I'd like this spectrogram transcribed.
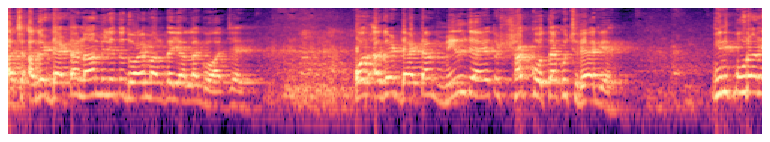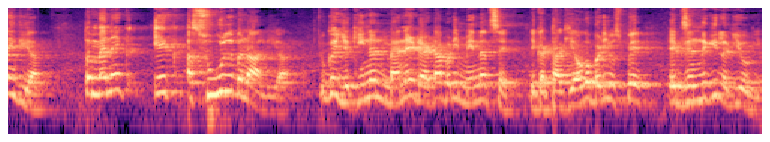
اچھا اگر ڈیٹا نہ ملے تو دعائیں مانگتا ہے، یا اللہ گواچ جائے۔ اور اگر ڈیٹا مل جائے تو شک ہوتا ہے کچھ رہ گیا یعنی پورا نہیں دیا۔ تو میں نے ایک ایک اصول بنا لیا۔ کیونکہ یقیناً میں نے ڈیٹا بڑی محنت سے اکٹھا کیا ہوگا، بڑی اس پہ ایک زندگی لگی ہوگی۔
